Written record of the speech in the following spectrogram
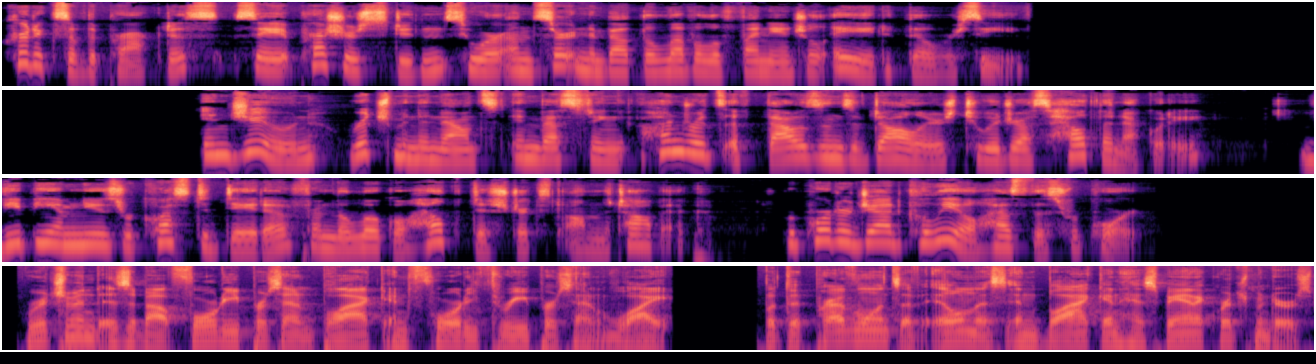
Critics of the practice say it pressures students who are uncertain about the level of financial aid they'll receive. In June, Richmond announced investing hundreds of thousands of dollars to address health inequity. VPM News requested data from the local health districts on the topic. Reporter Jahd Khalil has this report. Richmond is about 40% black and 43% white, but the prevalence of illness in black and Hispanic Richmonders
